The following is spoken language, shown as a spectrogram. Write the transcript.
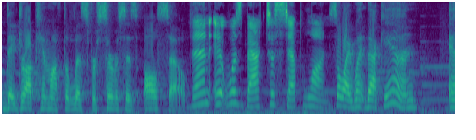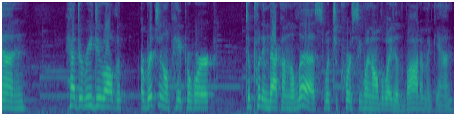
they dropped him off the list for services also. Then it was back to step one. So I went back in and had to redo all the original paperwork to put him back on the list, which of course he went all the way to the bottom again.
